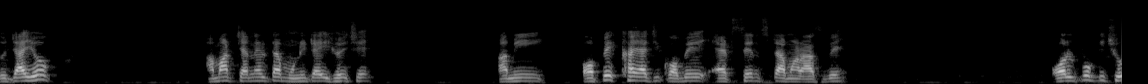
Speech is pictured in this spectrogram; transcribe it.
তো যাই হোক, আমার চ্যানেলটা মনিটাইজ হয়েছে। আমি অপেক্ষায় আছি কবে অ্যাডসেন্সটা আমার আসবে। অল্প কিছু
